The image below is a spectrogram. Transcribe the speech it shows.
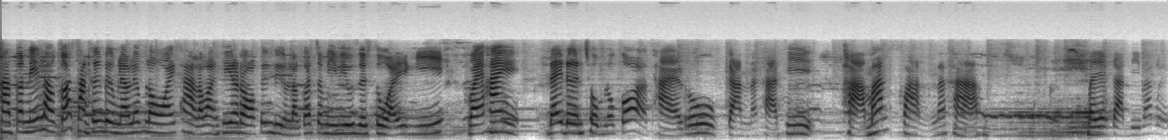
คค่ะตอนนี้เราก็สั่งเครื่องดื่มแล้วเรียบร้อยค่ะ ระหว่างที่รอเครื่องดื่มเราก็จะมีวิวสวยๆอย่างนี้ ไว้ให้ ได้เดินชมแล้วก็ถ่ายรูปกันนะคะ ที่ผาม่านฝันนะคะ บรรยากาศดีมากเลย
